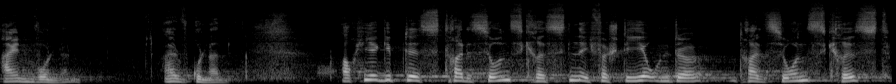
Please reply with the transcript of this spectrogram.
Einwohnern. Auch hier gibt es Traditionschristen. Ich verstehe unter Traditionschrist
